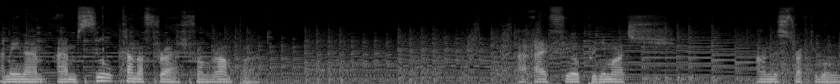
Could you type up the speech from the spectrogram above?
I mean, I'm, I'm still kind of fresh from Rampart. I, I feel pretty much indestructible.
